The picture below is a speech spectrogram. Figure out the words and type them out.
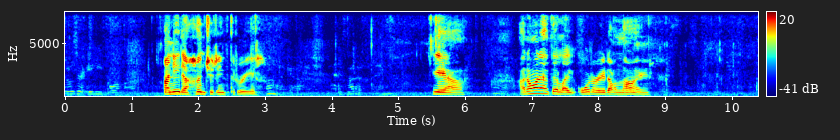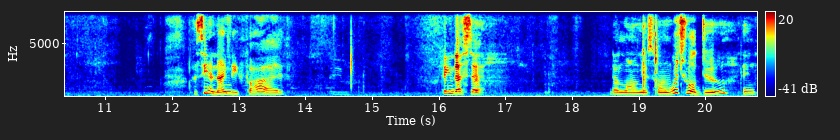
Those are 84 miles. I need a hundred and three. Oh my gosh. Is that a thing? Yeah. I don't want to have to like order it online. I see a 95. I think that's the the longest one, which will do. I think.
